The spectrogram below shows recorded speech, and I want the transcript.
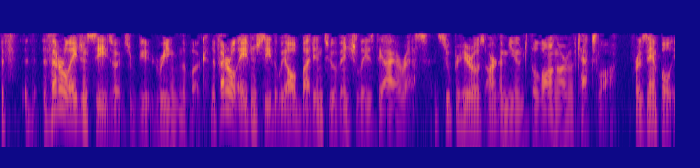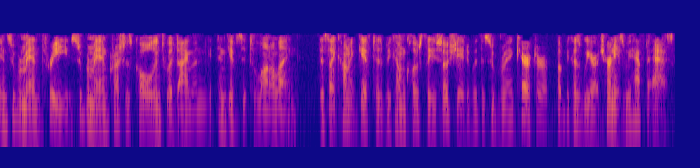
The, the federal agency, so it's reading from the book, the federal agency that we all butt into eventually is the IRS, and superheroes aren't immune to the long arm of tax law. For example, in Superman 3, Superman crushes coal into a diamond and gives it to Lana Lang. This iconic gift has become closely associated with the Superman character, but because we are attorneys, we have to ask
